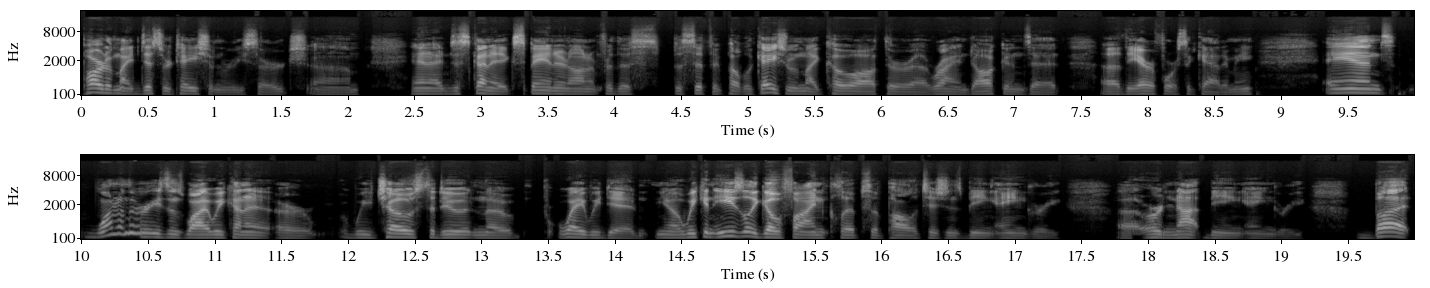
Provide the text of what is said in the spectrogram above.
part of my dissertation research, um, and I just kind of expanded on it for this specific publication with my co-author uh, Ryan Dawkins at uh, the Air Force Academy. And one of the reasons why we kind of or we chose to do it in the way we did, you know, we can easily go find clips of politicians being angry uh, or not being angry, but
